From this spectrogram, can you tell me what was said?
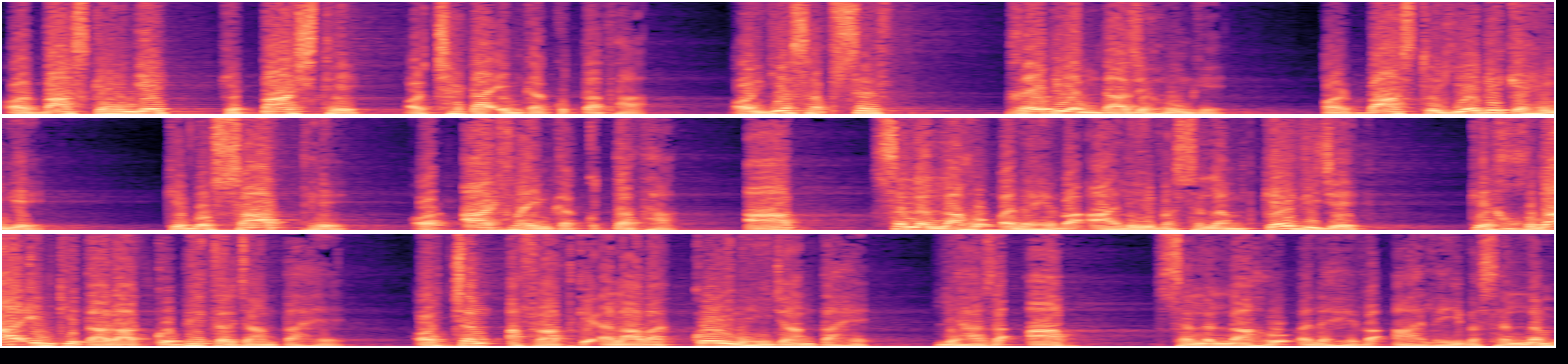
اور باس کہیں گے کہ پانچ تھے اور چھٹا ان کا کتا تھا۔ اور یہ سب صرف غیبی اندازے ہوں گے۔ اور باس تو یہ بھی کہیں گے کہ وہ سات تھے اور آٹھواں ان کا کتا تھا۔ آپ صلی اللہ علیہ وآلہ وسلم کہہ دیجیے کہ خدا ان کی تعداد کو بہتر جانتا ہے اور چند افراد کے علاوہ کوئی نہیں جانتا ہے۔ لہذا آپ صلی اللہ علیہ وآلہ وسلم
